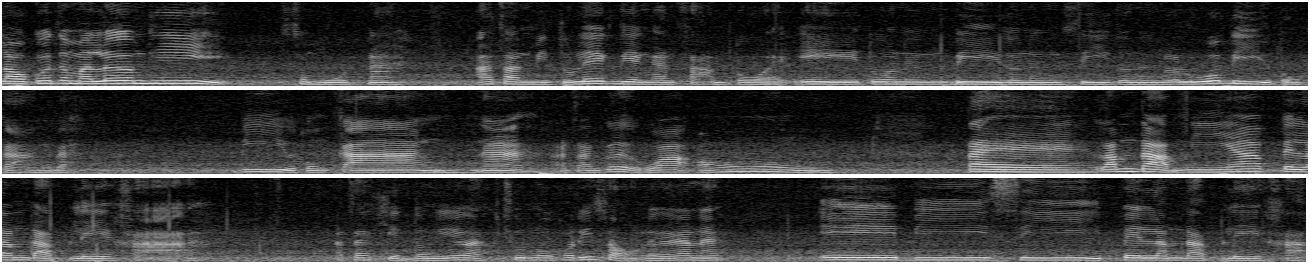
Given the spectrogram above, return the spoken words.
เราก็จะมาเริ่มที่สมมตินะ อาจารย์มีตัวเลขเรียงกัน 3 ตัว A ตัวหนึ่ง B ตัวหนึ่ง C ตัวหนึ่งเรารู้ว่า B อยู่ตรงกลางเห็นปะ B อยู่ตรงกลางนะ อาจารย์ก็เลยว่าอ๋อแต่ลำดับนี้เป็นลำดับเลขา อาจารย์เขียนตรงนี้ดีกว่าชุดโน้ตข้อที่ 2 เลยกันนะ A B C เป็นลำดับเลขา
